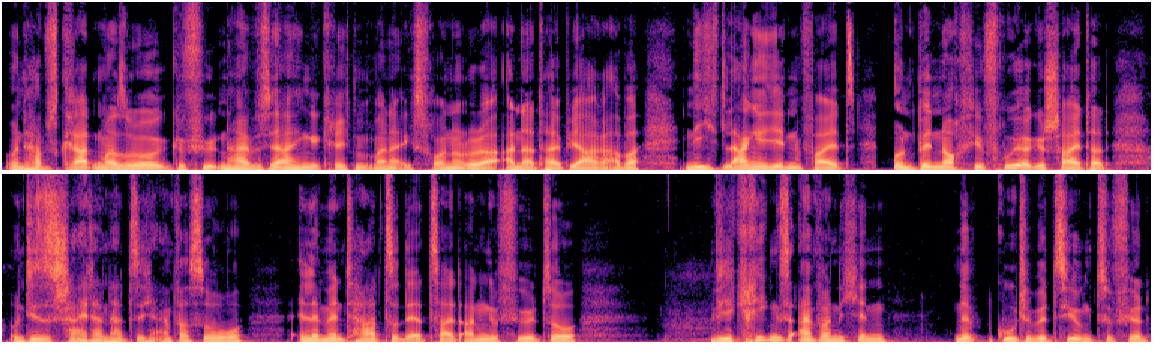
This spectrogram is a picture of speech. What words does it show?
und habe es gerade mal so gefühlt ein halbes Jahr hingekriegt mit meiner Ex-Freundin oder anderthalb Jahre, aber nicht lange jedenfalls und bin noch viel früher gescheitert. Und dieses Scheitern hat sich einfach so elementar zu der Zeit angefühlt. So, wir kriegen es einfach nicht hin, eine gute Beziehung zu führen.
